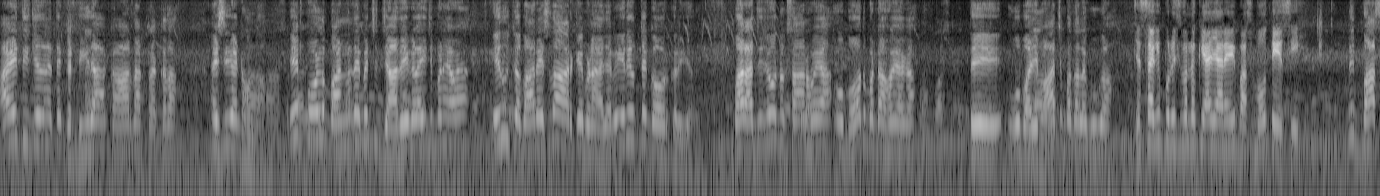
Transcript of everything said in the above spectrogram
ਆਏ ਤੀਜੇ ਦਿਨ ਇੱਥੇ ਗੱਡੀ ਦਾ ਕਾਰ ਦਾ ਟਰੱਕ ਦਾ ਐਕਸੀਡੈਂਟ ਹੁੰਦਾ। ਇਹ ਪੁਲ ਬਣਨ ਦੇ ਵਿੱਚ ਜ਼ਿਆਦਾ ਗਲਾਈ 'ਚ ਬਣਿਆ ਹੋਇਆ। ਇਹਨੂੰ ਦੁਬਾਰੇ ਸੁਧਾਰ ਕੇ ਬਣਾਇਆ ਜਾਵੇ ਇਹਦੇ ਉੱਤੇ ਗੌਰ ਕਰੀ ਜਾਵੇ। ਪਰ ਅੱਜ ਜੋ ਨੁਕਸਾਨ ਹੋਇਆ ਉਹ ਬਹੁਤ ਵੱਡਾ ਹੋਇਆਗਾ ਤੇ ਉਹ ਬਾਜੀ ਬਾਅਦ 'ਚ ਪਤਾ ਲੱਗੂਗਾ। ਜਿਸ ਤਰ੍ਹਾਂ ਕਿ ਪੁਲਿਸ ਵੱਲੋਂ ਕਿਹਾ ਜਾ ਰਿਹਾ ਵੀ ਬੱਸ ਬਹੁਤ ਤੇਜ਼ ਸੀ। ਨਹੀਂ ਬੱਸ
